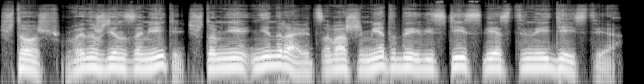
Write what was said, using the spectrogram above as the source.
Что ж, вынужден заметить, что мне не нравятся ваши методы вести следственные действия.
